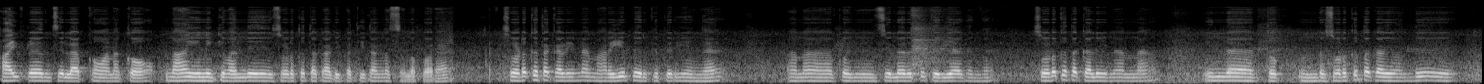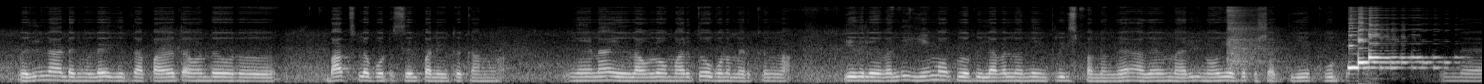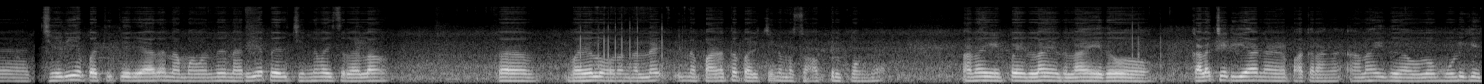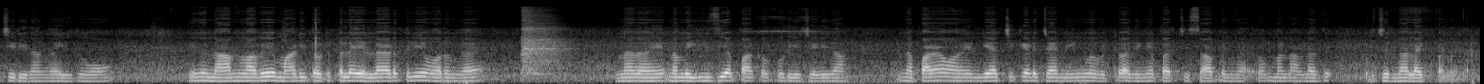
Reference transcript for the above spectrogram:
Hi friends எல்லாருக்கும் வணக்கம். நான் இன்றைக்கி வந்து சொடக்கத்தக்காளி பற்றி தாங்க சொல்ல போகிறேன் சொடக்கு தக்காளின்னா நிறைய பேருக்கு தெரியுங்க. ஆனால் கொஞ்சம் சிலருக்கு தெரியாதுங்க. சொடக்கத்தக்காளி என்னன்னா இந்த தொ இந்த சொடக்கத்தக்காளி வந்து வெளிநாடுங்களில் இந்த பழத்தை வந்து ஒரு பாக்ஸில் போட்டு சேல் பண்ணிகிட்டு இருக்காங்களாம். ஏன்னா இதில் அவ்வளோ மருத்துவ குணம் இருக்குங்களாம். இதில் வந்து ஹீமோக்ளோபி லெவல் வந்து இன்க்ரீஸ் பண்ணுங்க. அதே மாதிரி நோய் எதிர்ப்பு சக்தியை கூட்டும் இந்த செடியை பற்றி தெரியாத நம்ம வந்து நிறைய பேர் சின்ன வயசுலலாம் க வயல் ஓரங்களில் இந்த பழத்தை பறித்து நம்ம சாப்பிட்ருப்போங்க. ஆனால் இப்போ எல்லாம் இதெல்லாம் ஏதோ களைச்செடியாக ந பார்க்குறாங்க ஆனால் இது அவ்வளோ மூலிகை செடி தாங்க இதுவும். இது நார்மலாகவே மாடி தோட்டத்தில் எல்லா இடத்துலையும் வருங்க. நம்ம ஈஸியாக பார்க்கக்கூடிய செடி தான் இந்த பழம் எங்கேயாச்சும் கிடைச்சா நீங்களும் விட்டுறாதீங்க. பறித்து சாப்பிடுங்க. ரொம்ப நல்லது. பிடிச்சிருந்தா லைக் பண்ணுங்கள்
